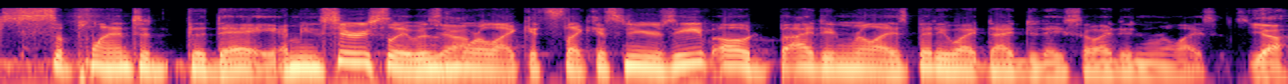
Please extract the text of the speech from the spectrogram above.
supplanted the day. I mean, seriously, it was Yeah. more like it's like it's New Year's Eve. Oh, I didn't realize Betty White died today, so I didn't realize it. Yeah,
